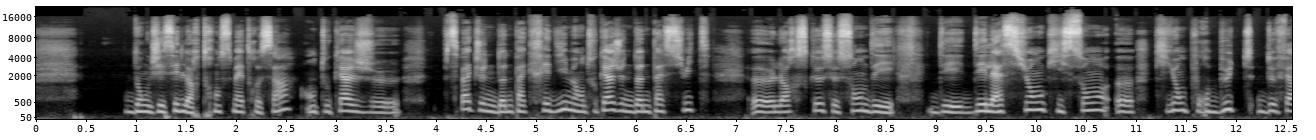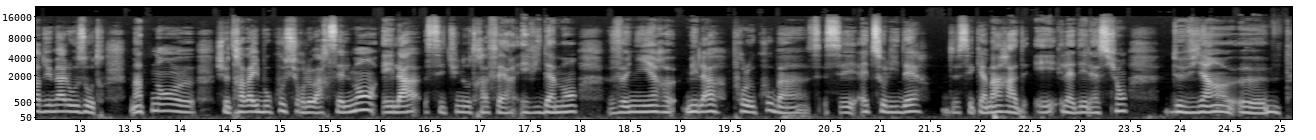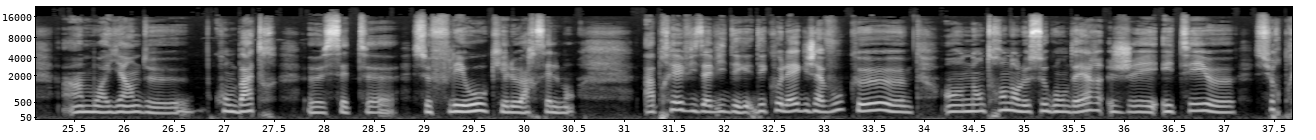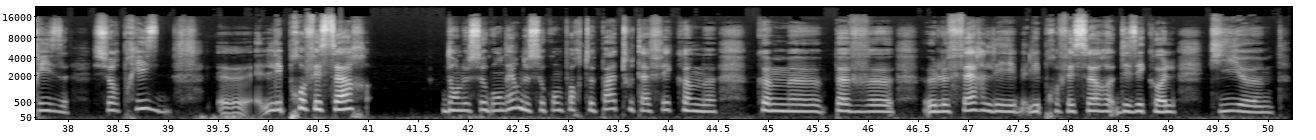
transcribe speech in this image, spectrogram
donc j'essaie de leur transmettre ça. En tout cas, je c'est pas que je ne donne pas crédit, mais en tout cas, je ne donne pas suite euh, lorsque ce sont des des délations qui sont euh, qui ont pour but de faire du mal aux autres. Maintenant, euh, je travaille beaucoup sur le harcèlement et là, c'est une autre affaire. Évidemment, venir, mais là, pour le coup, ben, c'est être solidaire de ses camarades et la délation devient un moyen de combattre cette ce fléau qui est le harcèlement. Après, vis-à-vis des, collègues, j'avoue que euh, en entrant dans le secondaire, j'ai été euh, surprise. Surprise, euh, les professeurs dans le secondaire ne se comportent pas tout à fait comme comme peuvent le faire les, les professeurs des écoles qui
